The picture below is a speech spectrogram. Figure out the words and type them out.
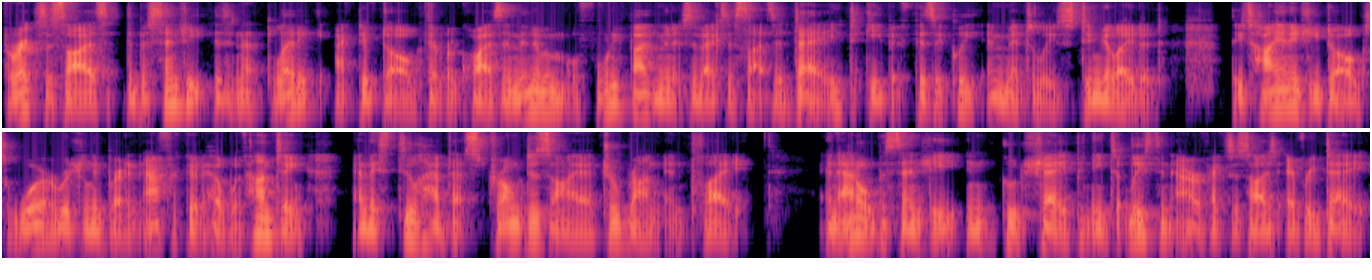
For exercise, the Basenji is an athletic, active dog that requires a minimum of 45 minutes of exercise a day to keep it physically and mentally stimulated. These high energy dogs were originally bred in Africa to help with hunting, and they still have that strong desire to run and play. An adult Basenji in good shape needs at least an hour of exercise every day,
